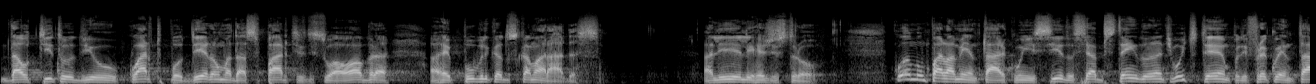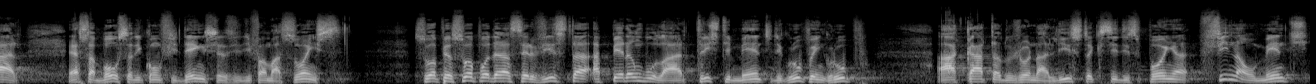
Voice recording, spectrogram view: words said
dá o título de O Quarto Poder a uma das partes de sua obra, A República dos Camaradas. Ali ele registrou: quando um parlamentar conhecido se abstém durante muito tempo de frequentar essa bolsa de confidências e difamações, sua pessoa poderá ser vista a perambular tristemente, de grupo em grupo, à cata do jornalista que se disponha finalmente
